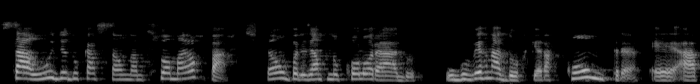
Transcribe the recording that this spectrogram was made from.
saúde e educação na sua maior parte. Então, por exemplo, no Colorado, o governador que era contra é, a,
